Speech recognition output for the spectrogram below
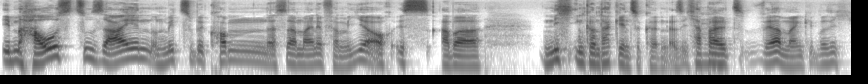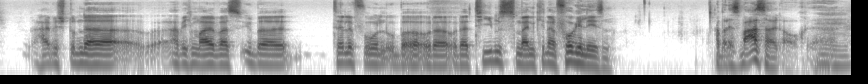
im Haus zu sein und mitzubekommen, dass da meine Familie auch ist, aber nicht in Kontakt gehen zu können. Also ich habe mhm. halt, ja, mein, was ich, halbe Stunde äh, habe ich mal was über Telefon über, oder, oder Teams meinen Kindern vorgelesen. Aber das war es halt auch. Ja. Mhm.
